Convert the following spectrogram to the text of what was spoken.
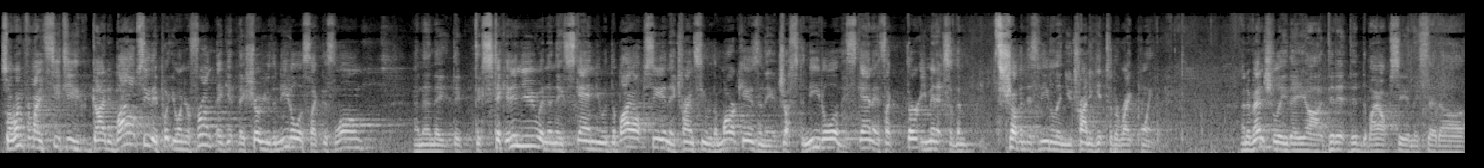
So I went for my CT guided biopsy. They put you on your front. They, get, they show you the needle. It's like this long. And then they, they, they stick it in you, and then they scan you with the biopsy, and they try and see where the mark is, and they adjust the needle, and they scan it. It's like 30 minutes of them shoving this needle in you, trying to get to the right point. And eventually they uh, did it, did the biopsy, and they said, uh,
